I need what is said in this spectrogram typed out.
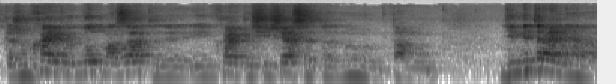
Скажем, хайпы год назад и хайпы сейчас это ну, там диаметрально,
